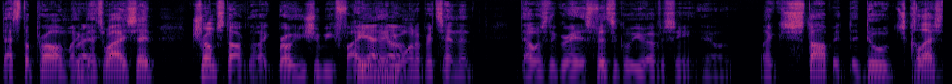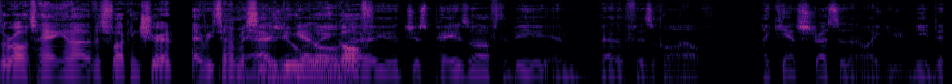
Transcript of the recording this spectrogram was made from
That's the problem. Like Right. that's why I said Trump's doctor like, bro, you should be fired Yeah, that you want to pretend that that was the greatest physical you ever seen. Know, Like stop it. The dude's cholesterol is hanging out of his fucking shirt every time I see the dude playing older, golf. it just pays off to be in better physical health. I can't stress it. Like you need to.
